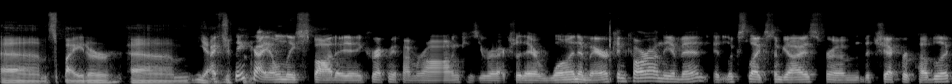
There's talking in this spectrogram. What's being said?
um, Spider. Um, yeah, I just, think I only spotted, and correct me if I'm wrong, because you were actually there. One American car on the event. It looks like some guys from the Czech Republic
